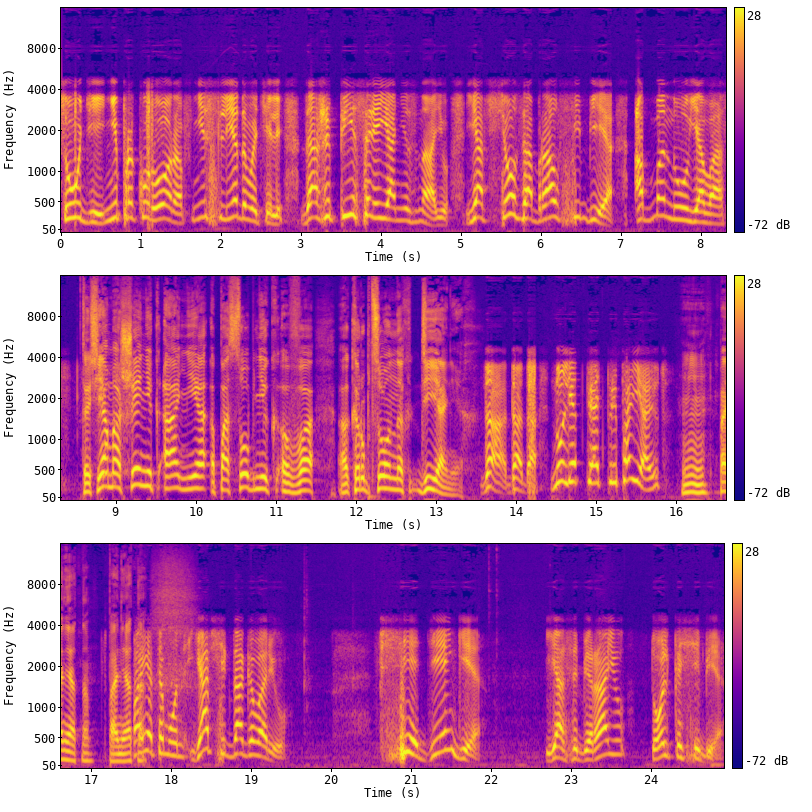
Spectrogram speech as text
судей, ни прокуроров, ни следователей. Даже писаря я не знаю. Я все забрал себе. Обманул я вас. То есть я мошенник, а не пособник в э, коррупционных деяниях. Да, да, да. Ну, лет пять припаяют. М, понятно, понятно. Поэтому я всегда говорю, все деньги я забираю только себе.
